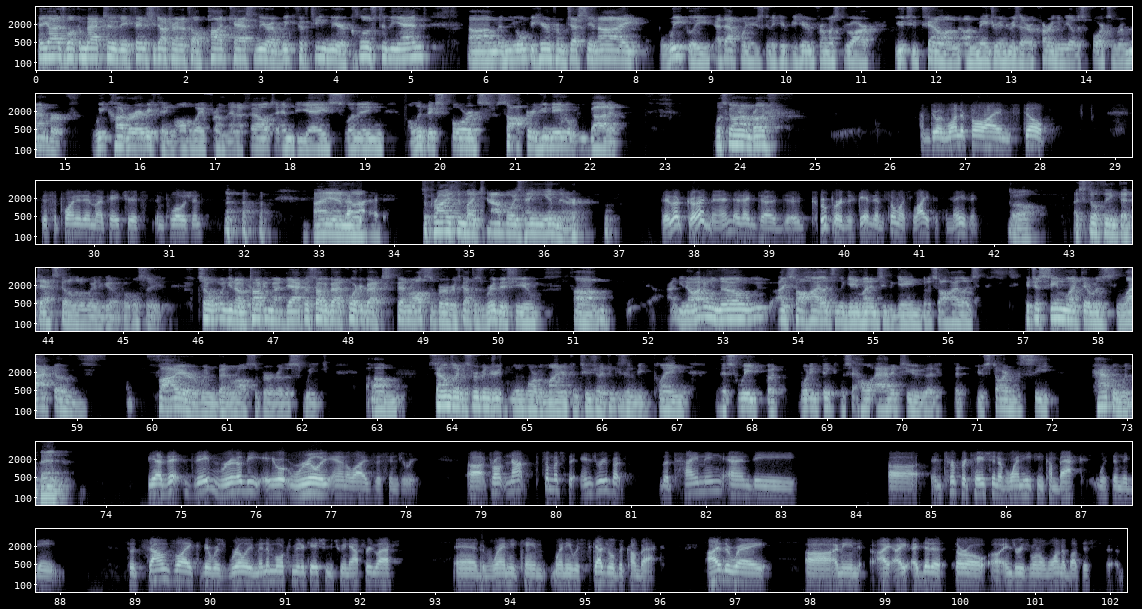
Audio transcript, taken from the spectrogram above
Hey guys, welcome back to the Fantasy Doctor NFL podcast. We are at week 15. We are close to the end, um, and you won't be hearing from Jesse and I weekly. At that point, you're just going to hear, be hearing from us through our YouTube channel on, on major injuries that are occurring in the other sports. And remember, we cover everything all the way from NFL to NBA, swimming, Olympic sports, soccer, you name it, we got it. What's going on, brother? I'm doing wonderful. I'm still disappointed in my Patriots implosion. I am uh, surprised in my Cowboys hanging in there. They look good, man. They, uh, Cooper just gave them so much life. It's amazing. Well, I still think that Dak's got a little way to go, but we'll see. So, you know, talking about Dak, let's talk about quarterbacks. Ben Roethlisberger's got this rib issue. Um, you know, I don't know. I saw highlights in the game. I didn't see the game, but I saw highlights it just seemed like there was lack of fire when Ben Roethlisberger this week. Um, sounds like this rib injury is a little more of a minor contusion. I think he's going to be playing this week. But what do you think this whole attitude that that you're starting to see happen with Ben? Yeah, they they really really analyzed this injury uh, from not so much the injury, but the timing and the uh, interpretation of when he can come back within the game. So it sounds like there was really minimal communication between after he left and when he came when he was scheduled to come back. Either way, uh, I mean, I, I, I, did a thorough uh, injuries 101 about this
